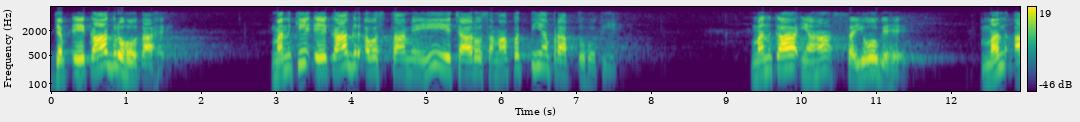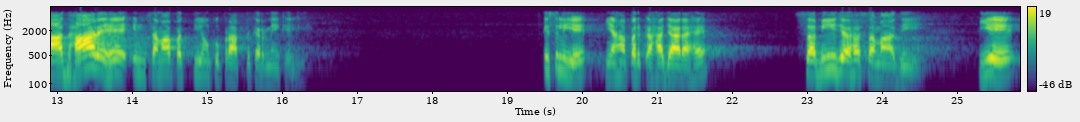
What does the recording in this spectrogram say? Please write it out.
जब एकाग्र होता है मन की एकाग्र अवस्था में ही ये चारों समापत्तियाँ प्राप्त होती हैं। मन का यहाँ सहयोग है। मन आधार है इन समापत्तियों को प्राप्त करने के लिए। इसलिए यहाँ पर कहा जा रहा है सबीज समाधि। ये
